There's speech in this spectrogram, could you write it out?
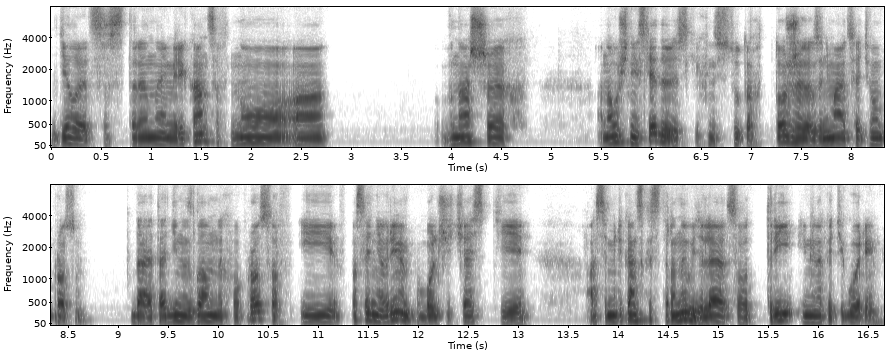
делается со стороны американцев, но а, в наших научно-исследовательских институтах тоже занимаются этим вопросом. Да, это один из главных вопросов, и в последнее время по большей части а с американской стороны выделяются вот три именно категории.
